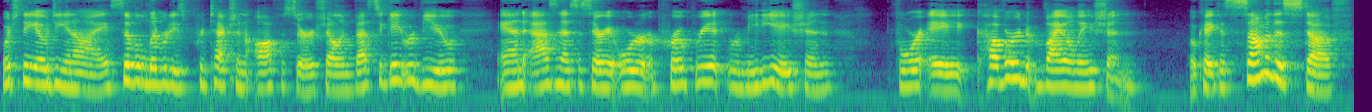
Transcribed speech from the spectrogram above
which the ODNI, Civil Liberties Protection Officer, shall investigate, review, and, as necessary, order appropriate remediation for a covered violation. Okay, because some of this stuff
